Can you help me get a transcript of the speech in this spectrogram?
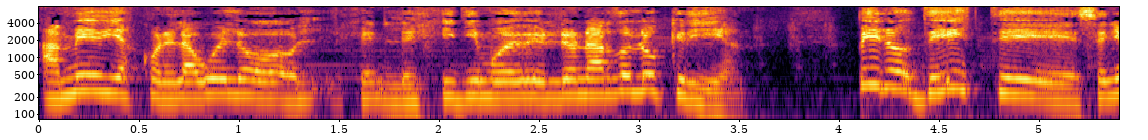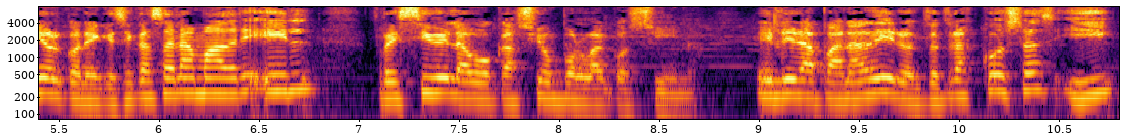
a medias con el abuelo legítimo de Leonardo lo crían. Pero de este señor con el que se casa la madre, él recibe la vocación por la cocina. Él era panadero, entre otras cosas, y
